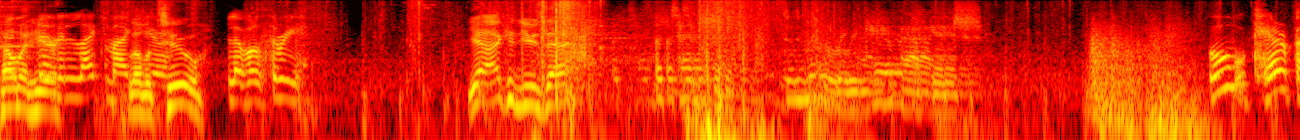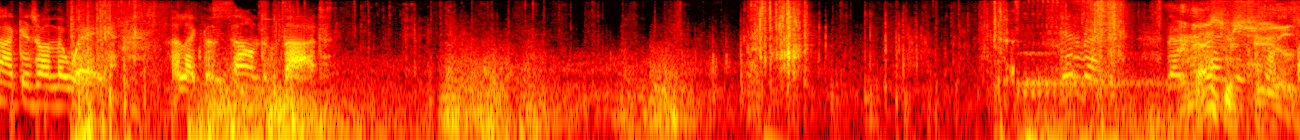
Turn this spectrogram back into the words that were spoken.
Helmet here. Level here. two. Level three. Yeah, I could use that. Attention. Delivery care package. Ooh, care package on the way. I like the sound of that. Get ready. Thank you, Shields.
